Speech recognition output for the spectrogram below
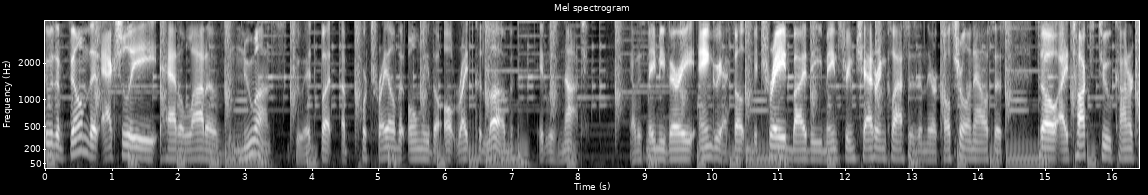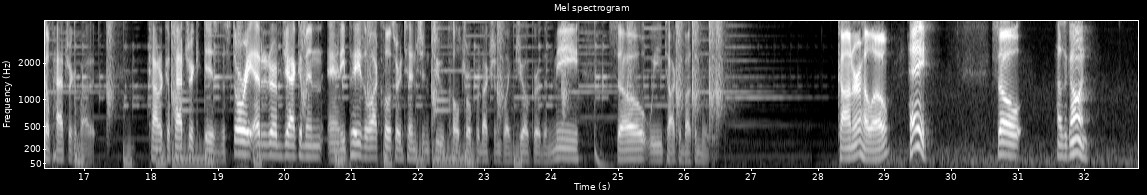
It was a film that actually had a lot of nuance to it, but a portrayal that only the alt right could love, it was not. Now, this made me very angry. I felt betrayed by the mainstream chattering classes and their cultural analysis. So I talked to Connor Kilpatrick about it. Connor Kilpatrick is the story editor of Jacobin, and he pays a lot closer attention to cultural productions like Joker than me. So we talked about the movie. Connor, hello. Hey, So how's it going?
